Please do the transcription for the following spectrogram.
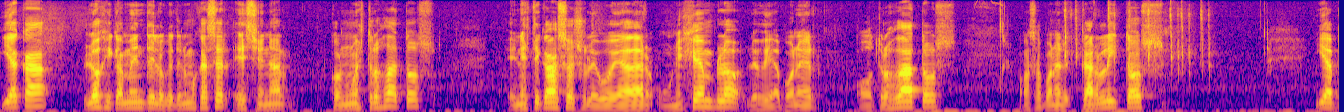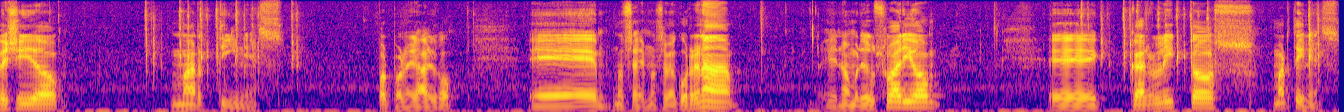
Y acá, lógicamente, lo que tenemos que hacer es llenar con nuestros datos. En este caso yo les voy a dar un ejemplo. Les voy a poner otros datos. Vamos a poner Carlitos. Y apellido Martínez por poner algo. Eh, no sé, no se me ocurre nada. Eh, nombre de usuario. Eh, Carlitos Martínez.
